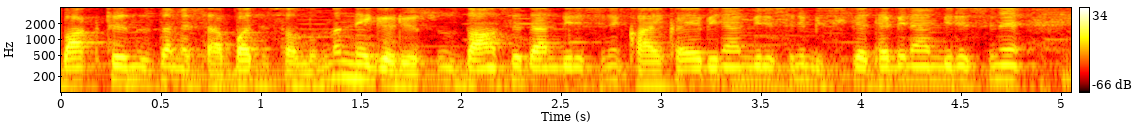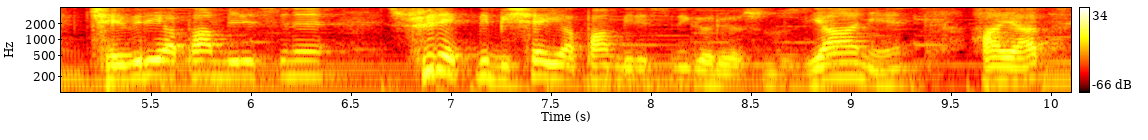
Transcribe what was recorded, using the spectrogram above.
baktığınızda mesela body salonunda ne görüyorsunuz? Dans eden birisini, kaykaya binen birisini, bisiklete binen birisini, çeviri yapan birisini, sürekli bir şey yapan birisini görüyorsunuz. Yani hayat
